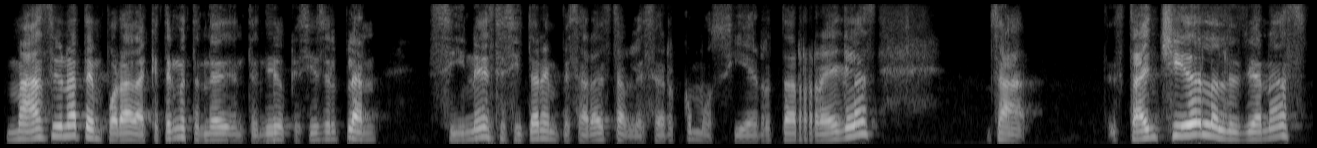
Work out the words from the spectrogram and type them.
más de una temporada, que tengo entendido que sí es el plan, sí necesitan empezar a establecer como ciertas reglas. O sea, están chidas las lesbianas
